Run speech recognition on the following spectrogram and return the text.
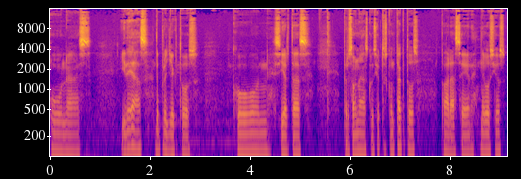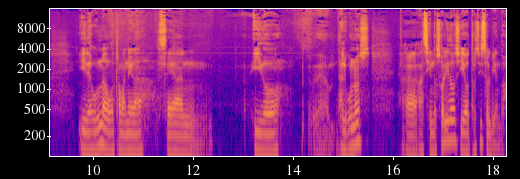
unas ideas de proyectos con ciertas personas, con ciertos contactos para hacer negocios y de una u otra manera se han ido algunos Ah, haciendo sólidos y otros disolviendo.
